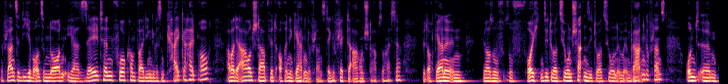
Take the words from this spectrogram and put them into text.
eine Pflanze, die hier bei uns im Norden eher selten vorkommt, weil die einen gewissen Kalkgehalt braucht. Aber der Aaronstab wird auch in den Gärten gepflanzt. Der gefleckte Aaronstab, so heißt er. Wird auch gerne in ja, so, so feuchten Situationen, Schattensituationen im, im Garten gepflanzt und ähm,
